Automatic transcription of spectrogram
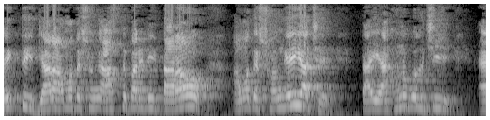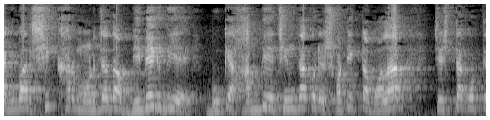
ব্যক্তি যারা আমাদের সঙ্গে আসতে পারেনি, তারাও আমাদের সঙ্গেই আছে। তাই এখনও বলছি, একবার শিক্ষার মর্যাদা, বিবেক দিয়ে বুকে হাত দিয়ে চিন্তা করে সঠিকটা বলার চেষ্টা করতে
